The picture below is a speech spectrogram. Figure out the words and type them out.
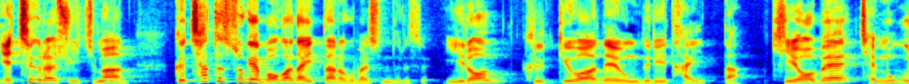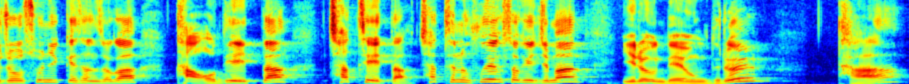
예측을 할 수 있지만 그 차트 속에 뭐가 다 있다라고 말씀드렸어요. 이런 글귀와 내용들이 다 있다. 기업의 재무구조 손익계산서가 다 어디에 있다? 차트에 있다. 차트는 후행성이지만 이런 내용들을 다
